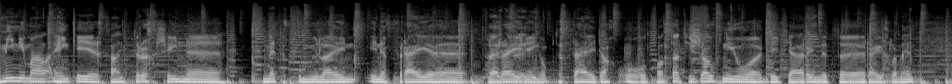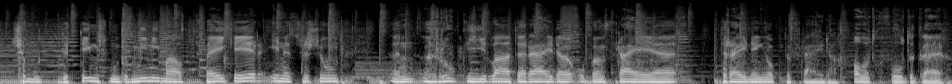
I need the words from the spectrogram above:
minimaal één keer gaan terugzien... eh, met de Formule 1 in een vrije eh, training op de vrijdagochtend. Want dat is ook nieuw eh, dit jaar in het eh, reglement. Ze moet, de teams moeten minimaal twee keer in het seizoen... een rookie laten rijden op een vrije training op de vrijdag. Om het gevoel te krijgen.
